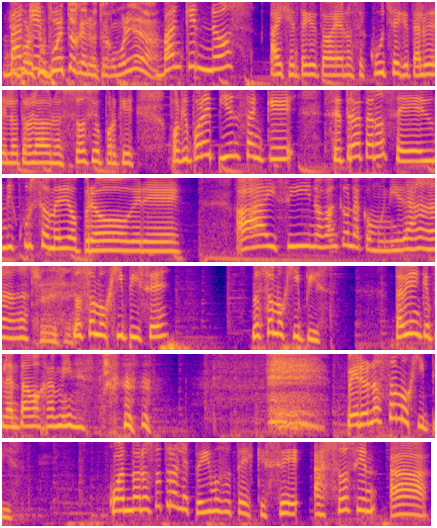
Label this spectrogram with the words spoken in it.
Y por supuesto que nuestra comunidad. Bánquennos. Hay gente que todavía no se escucha y que tal vez del otro lado no es socio porque, porque por ahí piensan que se trata, no sé, de un discurso medio progre. Ay, sí, nos banca una comunidad. Sí, sí. No somos hippies, ¿eh? No somos hippies. Está bien que plantamos jazmines. Pero no somos hippies. Cuando nosotros les pedimos a ustedes que se asocien a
